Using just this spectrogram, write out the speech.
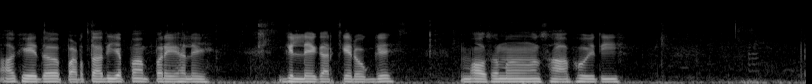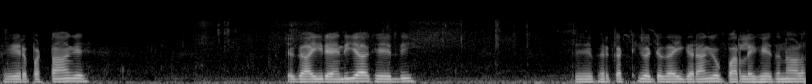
ਆ ਖੇਤ ਪੜਤਾ ਦੀ ਆਪਾਂ ਪਰੇ ਹਲੇ ਗਿੱਲੇ ਕਰਕੇ ਰੁਕ ਗਏ। ਮੌਸਮ ਸਾਫ਼ ਹੋਈ ਤੀ। ਫੇਰ ਪੱਟਾਂਗੇ। ਚਗਾਈ ਰਹਿੰਦੀ ਆ ਖੇਤ ਦੀ। ਤੇ ਫਿਰ ਇਕੱਠੀ ਉਹ ਚਗਾਈ ਕਰਾਂਗੇ ਉਹ ਪਰਲੇ ਖੇਤ ਨਾਲ।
